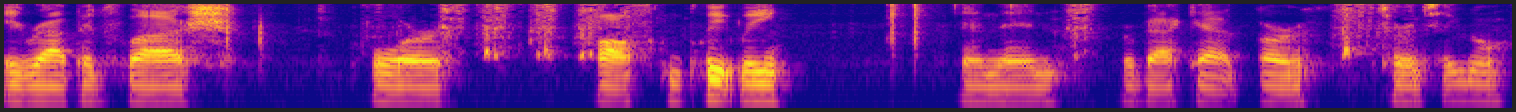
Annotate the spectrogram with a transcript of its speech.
a rapid flash, or off completely, and then we're back at our turn signal.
